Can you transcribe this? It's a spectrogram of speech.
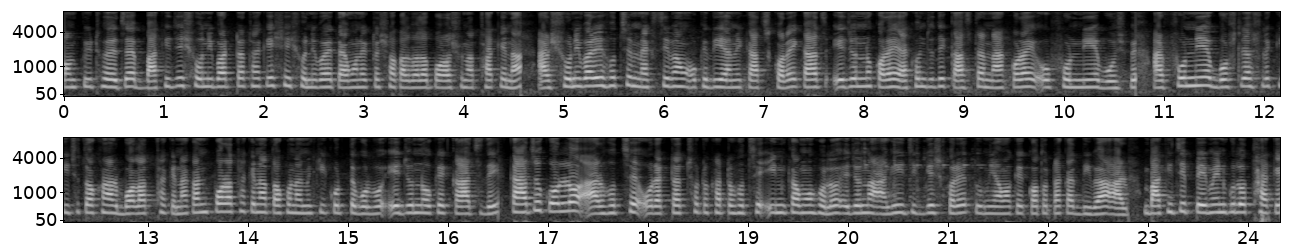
কমপ্লিট হয়ে যায়। বাকি যে শনিবারটা থাকে, সেই শনিবারে তেমন একটা সকালবেলা পড়াশোনা থাকে না। আর শনিবারে হচ্ছে ম্যাক্সিমাম ওকে দিয়ে আমি কাজ করাই। কাজ এজন্য করাই। এখন যদি কাজটা না করাই, ও ফোন নিয়ে বসবে। আর ফোন নিয়ে বসলে আসলে কিছু তখন আর বলার থাকে না। কারণ পড়া থাকে না, তখন আমি কি করতে বলব? এজন্য ওকে কাজ দিই। কাজও করল আর হচ্ছে ওর একটা ছোটখাটো হচ্ছে ইনকামও হলো। এজন্য আগেই জিজ্ঞেস করে, তুমি আমাকে কত টাকা দিবা? আর বাকি যে পেমেন্টগুলো থাকে,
